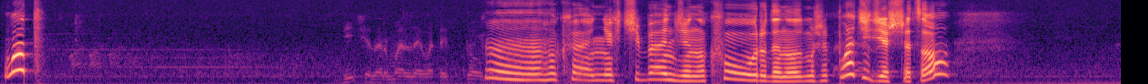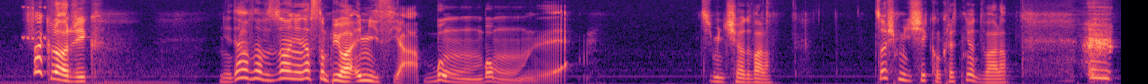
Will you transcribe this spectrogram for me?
What? Eee, Okej, niech ci będzie, no kurde, no muszę płacić jeszcze, co? Fuck logic. Niedawno w zonie nastąpiła emisja. Bum, bum. Coś mi dzisiaj odwala. Coś mi dzisiaj konkretnie odwala.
